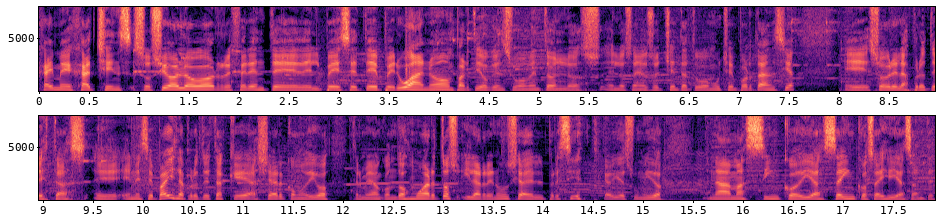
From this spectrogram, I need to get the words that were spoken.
Jaime Hutchins, sociólogo, referente del PST peruano, un partido que en su momento en los, en los años 80 tuvo mucha importancia. Eh, sobre las protestas eh, en ese país, las protestas que ayer, como digo, terminaron con dos muertos y la renuncia del presidente que había asumido nada más cinco días, cinco o seis días antes.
